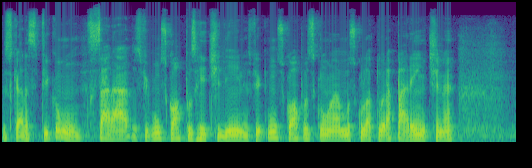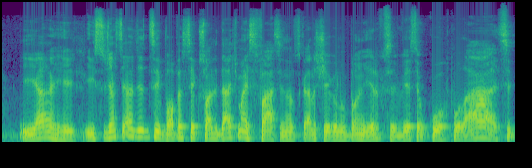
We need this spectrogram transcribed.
os caras ficam sarados, ficam uns corpos retilíneos, ficam uns corpos com a musculatura aparente, né? E a, isso já, já desenvolve a sexualidade mais fácil, né? Os caras chegam no banheiro, você vê seu corpo lá, se,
